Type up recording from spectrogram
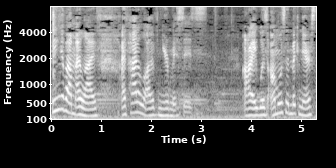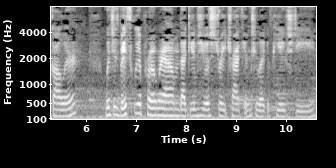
Thinking about my life, I've had a lot of near misses. I was almost a McNair Scholar, which is basically a program that gives you a straight track into like a PhD.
